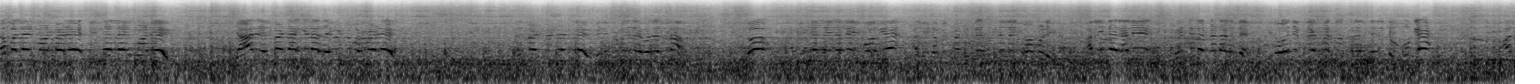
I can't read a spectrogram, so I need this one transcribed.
ಡಬಲ್ ಲೈನ್ ಮಾಡಬೇಡಿ ಸಿಂಗಲ್ ಲೈನ್ ಮಾಡಿ. ಯಾರು ಹೆಲ್ಮೆಟ್ ಹಾಕಿಲ್ಲ, ದಯವಿಟ್ಟು ಬರಬೇಡಿ. ಹೆಲ್ಮೆಟ್ ಮಿನಿಸ್ಟರ್ ಬಂದಿದ್ದಾರೆ ಬರಲ್ಲ ಸೊ ಸಿಂಗಲ್ ಲೈನಲ್ಲಿ ಹೋಗಿ, ಅಲ್ಲಿ ನಮ್ಮ ಫಾರ್ಮ್ ಮಾಡಿ. ಅಲ್ಲಿಂದ ರ್ಯಾಲಿ ಫ್ರಂಟಿಂದ ಸ್ಟಾರ್ಟ್ ಇದು ಓದಿ ಬ್ರೇಕ್ ಮಾಡ್ತಾರೆ ಸೇರಿದ್ದು. ಓಕೆ ಆಲ್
